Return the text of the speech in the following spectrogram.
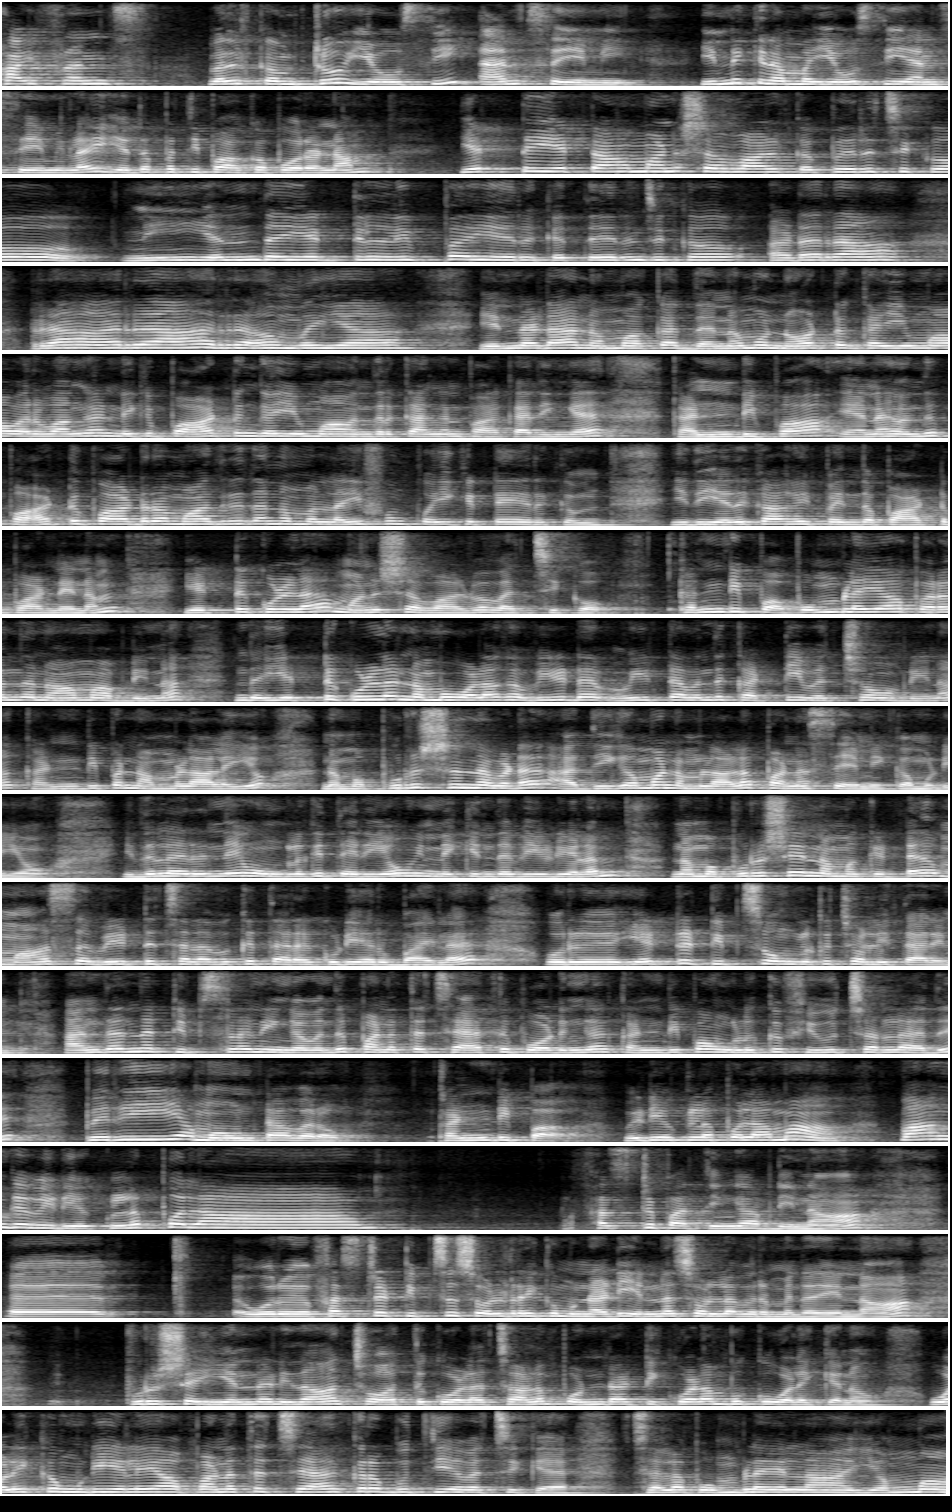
Hi friends welcome to Yosi and Semi இன்றைக்கி நம்ம யோசி அண்ட் சேமியில் எதை பற்றி பார்க்க போகிறோன்னா எட்டு எட்டாம் மனுஷன் வாழ்க்கை பிரிச்சுக்கோ. நீ எந்த எட்டில் இப்போ இருக்க தெரிஞ்சுக்கோ. அடரா ரா ரா ராமையா. என்னடா நம்ம அக்கா தினமும் நோட்டும் கையுமா வருவாங்க? இன்றைக்கி பாட்டும் கையுமா வந்திருக்காங்கன்னு பார்க்காதீங்க. கண்டிப்பாக ஏன்னா வந்து பாட்டு பாடுற மாதிரி தான் நம்ம லைஃப்பும் போய்கிட்டே இருக்கும். இது எதுக்காக இப்போ இந்த பாட்டு பாடினேன்னா எட்டுக்குள்ளே மனுஷ வாழ்வை வச்சிக்கோ. கண்டிப்பாக பொம்பளையாக பிறந்த நாம அப்படின்னா இந்த எட்டுக்குள்ளே நம்ம உலக வீடை வீட்டை வந்து கட்டி வச்சோம் அப்படின்னா கண்டிப்பாக நம்மளாலையும் நம்ம புருஷனை விட அதிகமாக நம்மளால் பணம் சேமிக்க முடியும். இதிலிருந்தே உங்களுக்கு தெரியும். இன்றைக்கி இந்த வீடியோவில் நம்ம புருஷன் நம்மக்கிட்ட மாத வீட்டு செலவுக்கு தரக்கூடிய ரூபாயில் ஒரு எட்டு டிப்ஸ் உங்களுக்கு சொல்லித்தரேன் அந்தந்த டிப்ஸில் நீங்கள் வந்து பணத்தை சேர்த்து போடுங்க. கண்டிப்பாக உங்களுக்கு ஃப்யூச்சரில் அது பெரிய அமௌண்ட்டாக வரும். கண்டிப்பாக வீடியோக்குள்ளே போகலாமா வாங்க வீடியோக்குள்ளே போகலாம் ஃபஸ்ட்டு பார்த்தீங்க அப்படின்னா ஒரு ஃபஸ்ட்டு டிப்ஸு சொல்கிறதுக்கு முன்னாடி என்ன சொல்ல விரும்புகிறேன்னா புருஷன் என்னன்னு தான் சோத்துக்கு உழைச்சாலும் பொண்டாட்டி குழம்புக்கு உழைக்கணும். உழைக்க முடியலையா? பணத்தை சேர்க்குற புத்தியை வச்சுக்க. சில பொம்பளையெல்லாம் எம்மா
